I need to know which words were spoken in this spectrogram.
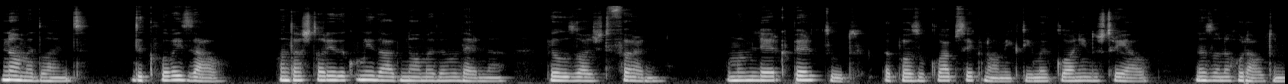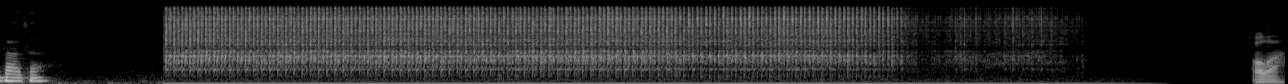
Nomadland, de Chloe Zhao, conta a história da comunidade nómada moderna pelos olhos de Fern, uma mulher que perde tudo após o colapso económico de uma colónia industrial na zona rural do Nevada. Olá,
